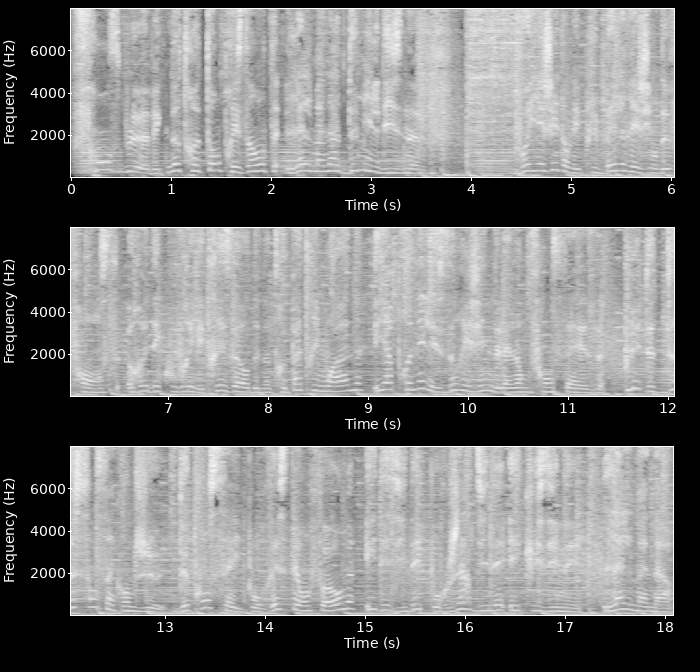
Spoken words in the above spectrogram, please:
France Bleu avec notre temps présente l'Almanach 2019. Voyagez dans les plus belles régions de France, redécouvrez les trésors de notre patrimoine et apprenez les origines de la langue française. Plus de 250 jeux, de conseils pour rester en forme et des idées pour jardiner et cuisiner. L'Almanach,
